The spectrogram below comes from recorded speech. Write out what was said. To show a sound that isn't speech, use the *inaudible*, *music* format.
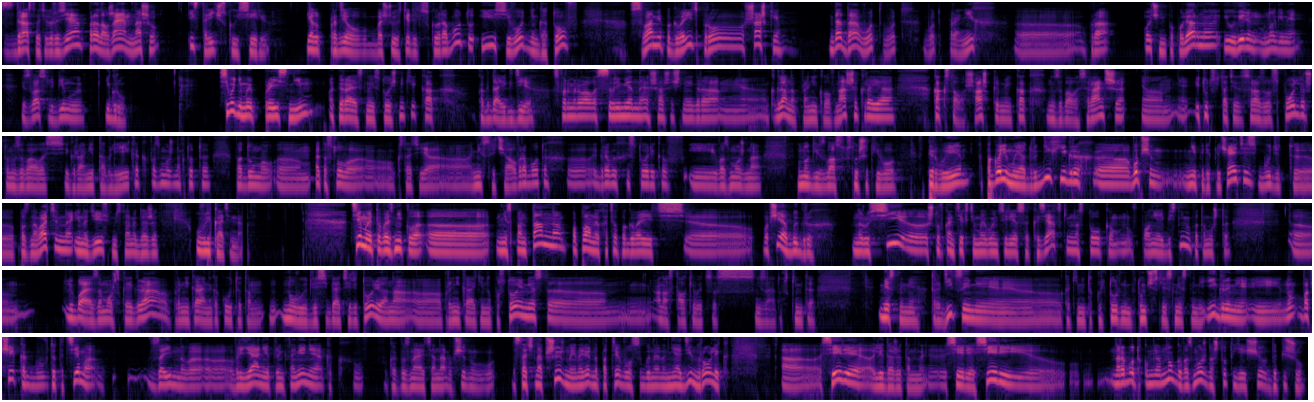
Здравствуйте, друзья! Продолжаем нашу историческую серию. Я тут проделал большую исследовательскую работу и сегодня готов с вами поговорить про шашки. Да-да, вот, вот, вот про них, э, про очень популярную и, уверен, многими из вас любимую игру. Сегодня мы проясним, опираясь на источники, как, когда и где сформировалась современная шашечная игра, э, когда она проникла в наши края, как стала шашками, как называлась раньше. Э, и тут, кстати, сразу спойлер, что называлась игра не Тавлей, как, возможно, кто-то подумал. Э, это слово, кстати, я не встречал в работах игровых историков, и, возможно, многие из вас услышат его впервые. Поговорим и о других играх. В общем, не переключайтесь, будет познавательно и, надеюсь, местами даже увлекательно. Тема эта возникла э, не спонтанно. По плану я хотел поговорить э, вообще об играх на Руси, э, что в контексте моего интереса к азиатским настолкам ну, вполне объяснимо, потому что э, любая заморская игра, проникая на какую-то там новую для себя территорию, она э, проникает не на пустое место, э, она сталкивается с, не знаю, там, с какими-то местными традициями, э, какими-то культурными, в том числе с местными играми. И, ну, вообще, как бы вот эта тема взаимного э, влияния, проникновения, как, как вы знаете, она вообще ну, достаточно обширная, и, наверное, потребовался бы, наверное, не один ролик, а серия или даже там э, серия серий. Наработок у меня много, возможно, что-то я еще допишу.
